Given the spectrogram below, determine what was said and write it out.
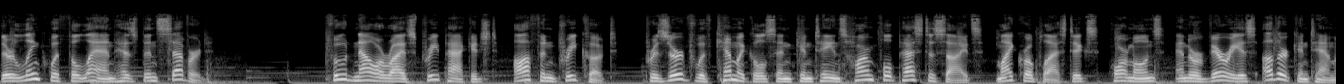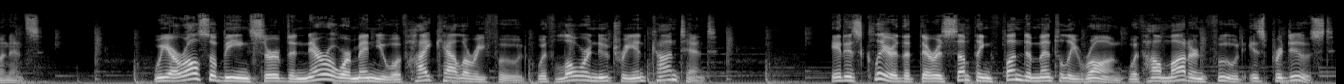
their link with the land has been severed. Food now arrives prepackaged, often pre-cooked, preserved with chemicals and contains harmful pesticides, microplastics, hormones, and or various other contaminants. We are also being served a narrower menu of high-calorie food with lower nutrient content. It is clear that there is something fundamentally wrong with how modern food is produced.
